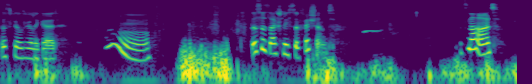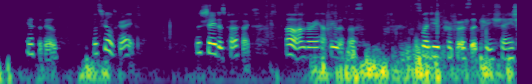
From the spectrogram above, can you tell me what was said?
This feels really good. Hmm. This is actually sufficient. It's not. Yes, it is. This feels great. This shade is perfect. Oh, I'm very happy with this. Smudgy prefers the tree shade.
